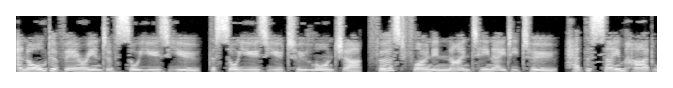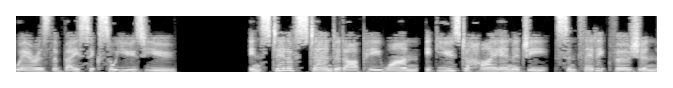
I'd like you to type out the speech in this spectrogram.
An older variant of Soyuz U, the Soyuz U-2 launcher, first flown in 1982, had the same hardware as the basic Soyuz U. Instead of standard RP-1, it used a high-energy, synthetic version,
